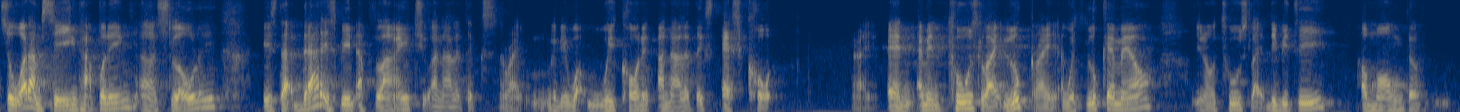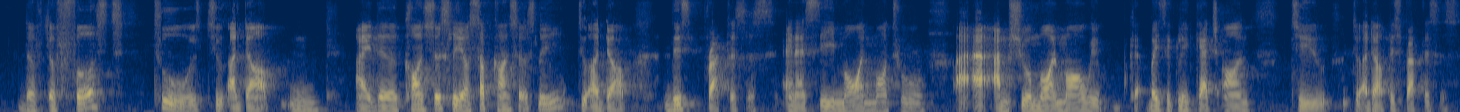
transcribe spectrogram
So what I'm seeing happening uh, slowly is that that is being applied to analytics, right? Maybe what we call it analytics as code, right? And I mean tools like Look, right? With LookML, you know, tools like DBT among the the, the first tools to adopt mm, either consciously or subconsciously to adopt these practices and i see more and more to I, am sure more and more will basically catch on to to adopt these practices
